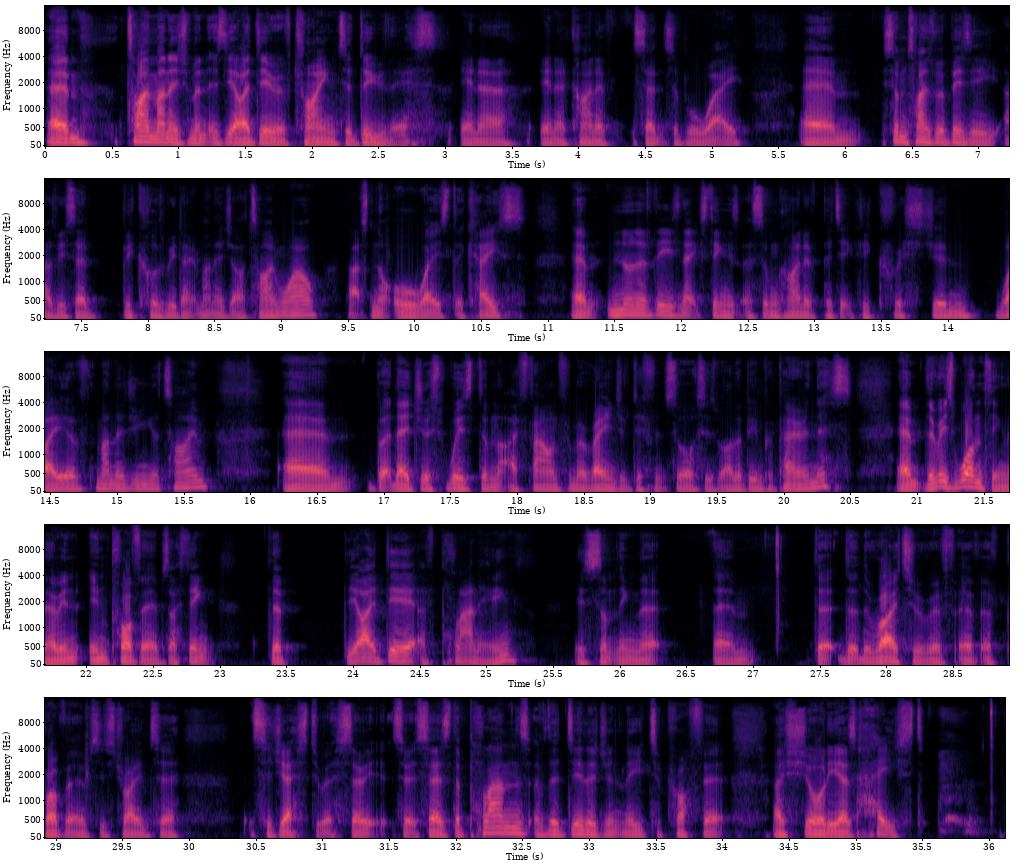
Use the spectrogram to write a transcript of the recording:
um, time management is the idea of trying to do this in a in a kind of sensible way. Um, sometimes we're busy, as we said, because we don't manage our time well. That's not always the case. Um, none of these next things are some kind of particularly Christian way of managing your time, um, but they're just wisdom that I found from a range of different sources while I've been preparing this. Um, there is one thing though in, in Proverbs. I think the the idea of planning is something that um, that, that the writer of, of, of Proverbs is trying to suggest to us. So it, so it says, The plans of the diligent lead to profit as surely as haste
